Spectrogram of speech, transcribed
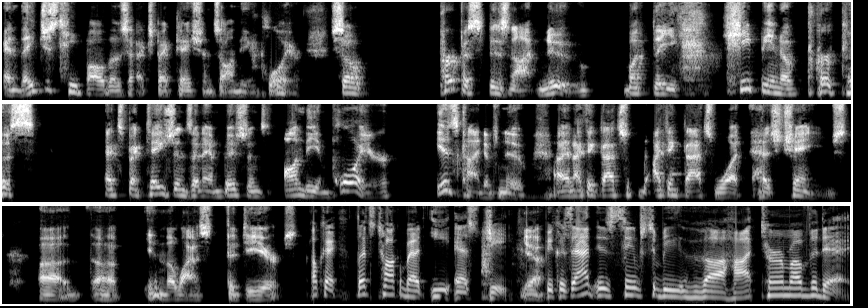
And they just heap all those expectations on the employer. So purpose is not new, but the heaping of purpose expectations and ambitions on the employer is kind of new. And I think that's, I think that's what has changed. Uh, uh, in the last 50 years. Okay, let's talk about ESG. Yeah. Because that is seems to be the hot term of the day.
